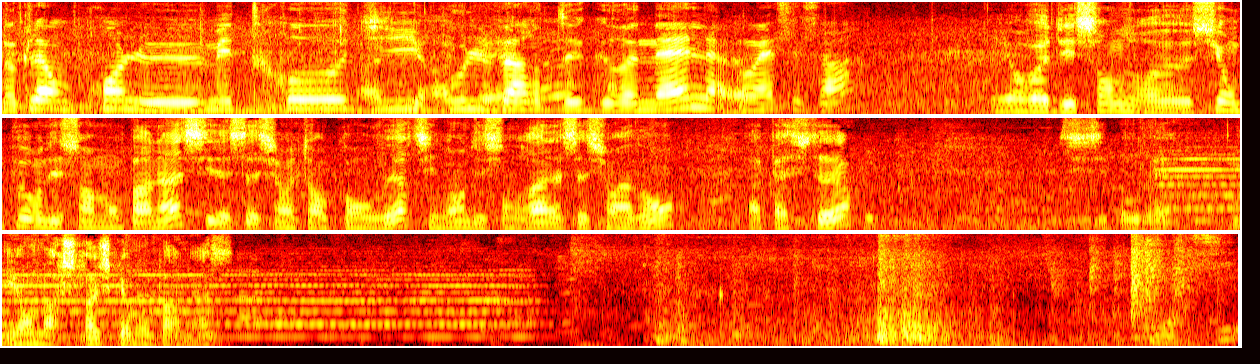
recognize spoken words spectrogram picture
Donc là, on prend le métro du boulevard de Grenelle. Ouais, ouais c'est ça. Et on va descendre, euh, si on peut, on descend à Montparnasse si la station est encore ouverte. Sinon, on descendra à la station avant, à Pasteur, si c'est pas ouvert. Et on marchera jusqu'à Montparnasse. Merci.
